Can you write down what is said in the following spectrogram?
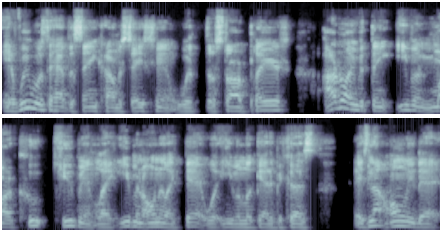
if we was to have the same conversation with the star players, I don't even think even Mark Cuban, like even only like that, would even look at it because it's not only that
